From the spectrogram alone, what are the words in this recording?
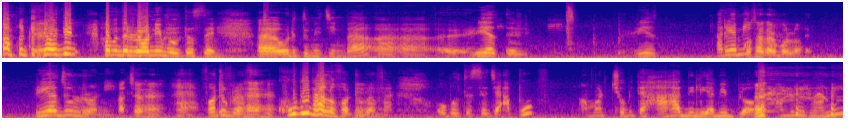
আমাকে। ওই দিন আমাদের রনি বলতেছে আহ, ওরে তুমি চিনবা রিয়াজ রিয়াজ আরে আমি কোথাকার বলো? রিয়াজুল রনি। আচ্ছা হ্যাঁ। হ্যাঁ ফটোগ্রাফার হ্যাঁ, হ্যাঁ। খুবই ভালো ফটোগ্রাফার ও বলতেছে যে আপু আমার ছবিতে হাহা দিলি আমি ব্লগ আমি রনি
